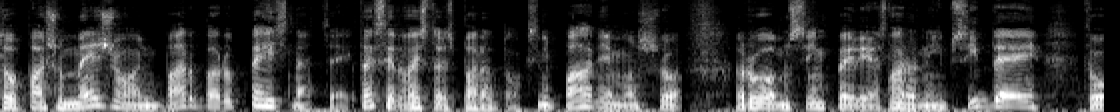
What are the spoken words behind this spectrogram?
to pašu mežoņu barbaru pēcnacēju. Tas ir vēstures paradoks. Viņi pārņem šo Romas impērijas varonības ideju, to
